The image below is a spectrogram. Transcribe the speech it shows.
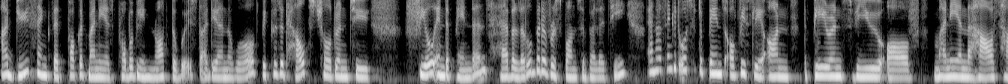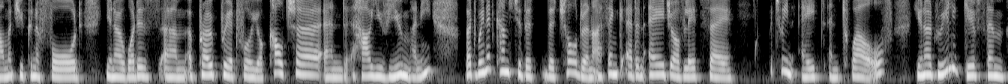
I do think that pocket money is probably not the worst idea in the world because it helps children to feel independent, have a little bit of responsibility. And I think it also depends, obviously, on the parents' view of money in the house, how much you can afford, you know, what is um, appropriate for your culture and how you view money. But when it comes to the, the children, I think at an age of, let's say, between 8 and 12, you know, it really gives them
